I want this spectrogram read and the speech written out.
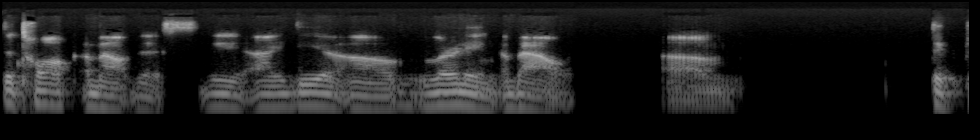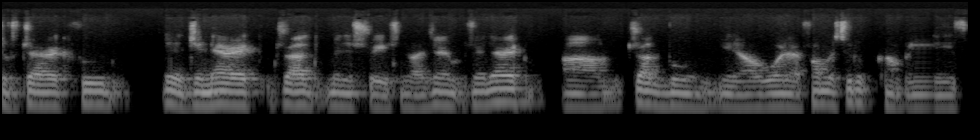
the talk about this, the idea of learning about um, the, the generic food, the generic drug administration or generic um, drug boom, you know, or the pharmaceutical companies,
